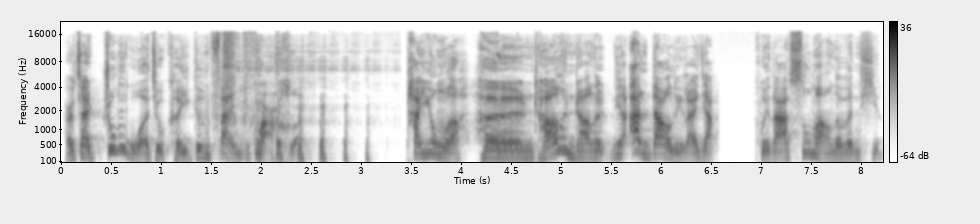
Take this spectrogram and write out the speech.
而在中国就可以跟饭一块儿喝？他用了很长很长的，你按道理来讲，回答苏芒的问题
